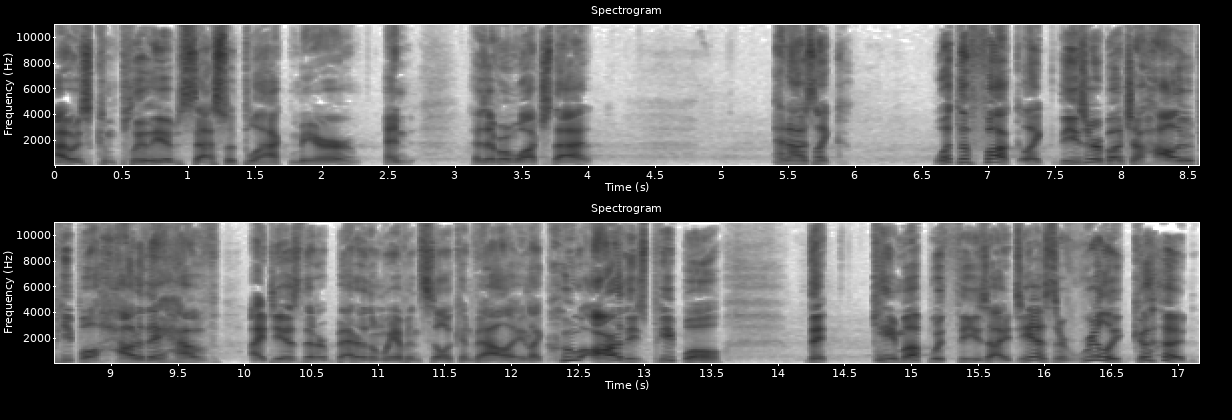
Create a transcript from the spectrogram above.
I was completely obsessed with Black Mirror, and has everyone watched that? And I was like, what the fuck? Like, these are a bunch of Hollywood people. How do they have ideas that are better than we have in Silicon Valley? Like, who are these people that came up with these ideas? They're really good.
